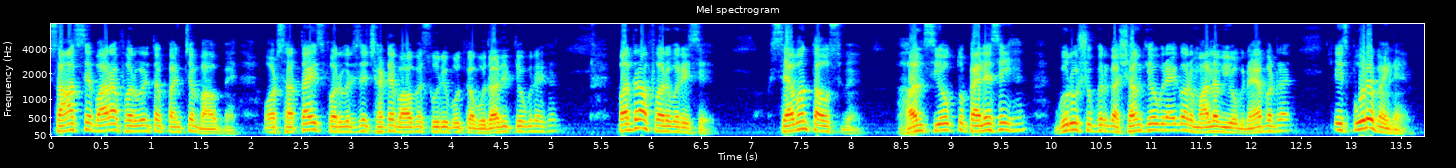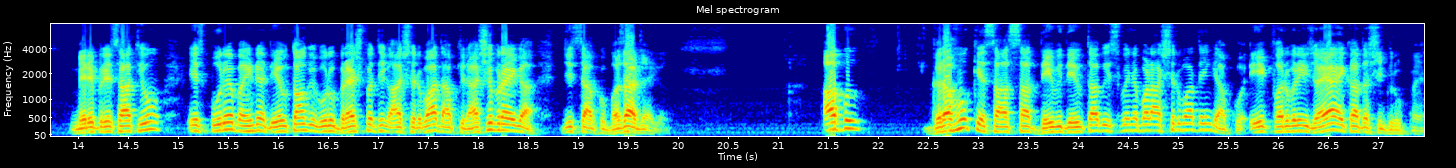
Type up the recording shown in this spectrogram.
सात से बारह फरवरी तक पंचम भाव में और सत्ताईस फरवरी से छठे भाव में सूर्य बुद्ध का बुधादित्य योग रहेगा। पंद्रह फरवरी से सेवंथ हाउस में हंस योग तो पहले से ही है। गुरु शुक्र का शंख योग रहेगा और मालव योग नया बन रहा है। इस पूरे महीने, मेरे प्रिय साथियों, इस पूरे महीने देवताओं के गुरु बृहस्पति का आशीर्वाद आपकी राशि पर रहेगा जिससे आपको मज़ा आ जाएगा। अब ग्रहों के साथ साथ देवी देवता भी इस महीने बड़ा आशीर्वाद देंगे। आपको एक फरवरी जया एकादशी ग्रुप में,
